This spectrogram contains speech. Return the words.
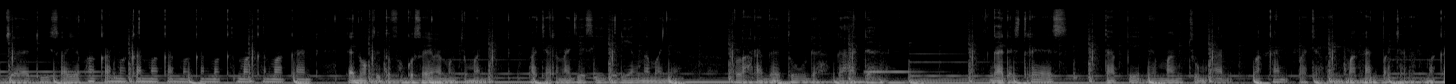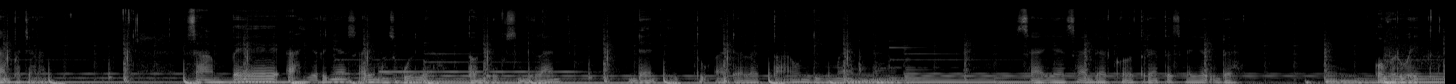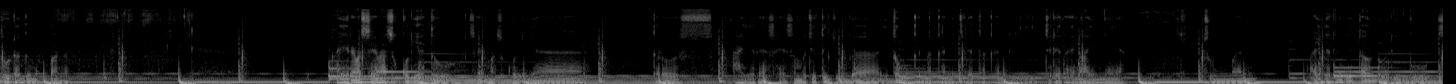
jadi saya makan makan makan makan makan makan makan. Dan waktu itu fokus saya memang cuman pacaran aja sih. Jadi yang namanya olahraga tuh udah nggak ada nggak ada stres. Tapi memang cuman makan pacaran makan pacaran makan pacaran. Sampai akhirnya saya masuk kuliah tahun 2009 dan itu adalah tahun di mana saya sadar kalau ternyata saya udah overweight akhirnya saya masuk kuliah tuh saya masuk kuliah terus akhirnya saya sempat cuti juga. Itu mungkin akan diceritakan di cerita yang lainnya ya. Cuman akhirnya di tahun 2010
